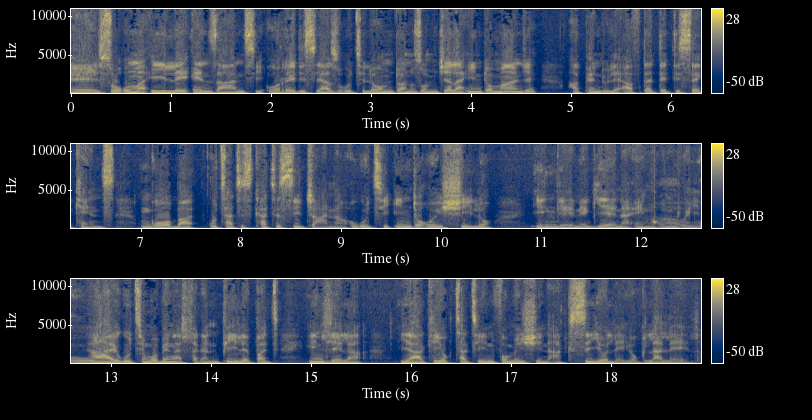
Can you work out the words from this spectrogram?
Eh so uma ile enzansi already siyazi ukuthi lo mntwana uzomtshela into manje aphendule after 30 seconds. Ngoba kuthatha isikhathi esijana ukuthi into oyishilo ingene kuyena engqondweni. Hayi ukuthi ngoba engahlakaniphile but indlela yakhe yokuthatha information akusiyo leyo yokulalela.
